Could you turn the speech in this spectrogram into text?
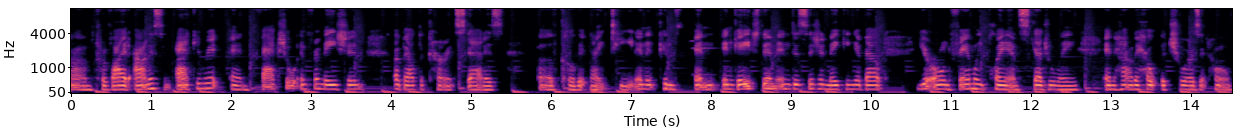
um, provide honest and accurate and factual information about the current status of COVID 19 and it can and engage them in decision making about your own family plans, scheduling, and how to help with chores at home.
